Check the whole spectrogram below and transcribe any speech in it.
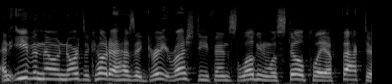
and even though North Dakota has a great rush defense, Logan will still play a factor.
